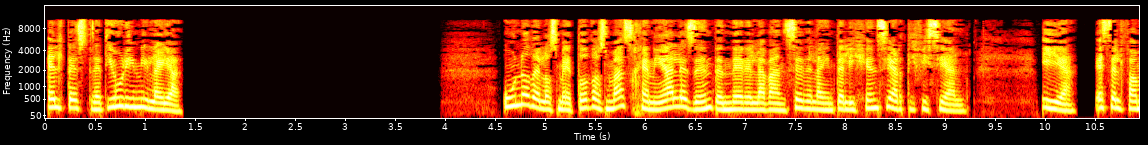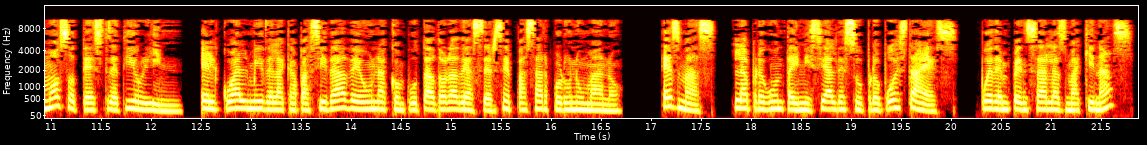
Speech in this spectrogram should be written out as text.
El test de Turing y la IA. Uno de los métodos más geniales de entender el avance de la inteligencia artificial. IA, es el famoso test de Turing, el cual mide la capacidad de una computadora de hacerse pasar por un humano. Es más, la pregunta inicial de su propuesta es, ¿pueden pensar las máquinas?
